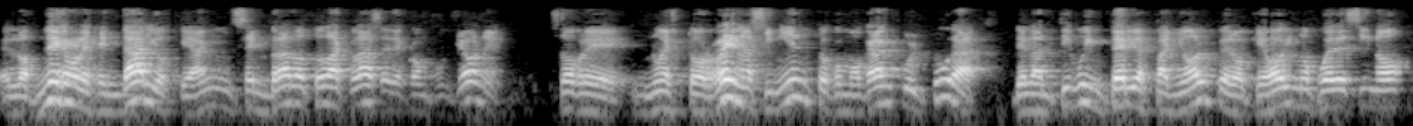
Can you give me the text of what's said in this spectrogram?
los negros legendarios que han sembrado toda clase de confusiones sobre nuestro renacimiento como gran cultura del antiguo imperio español, pero que hoy no puede sino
